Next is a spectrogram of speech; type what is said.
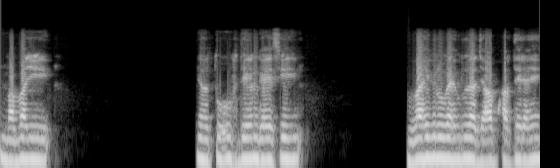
ਬਾਬਾ ਜੀ ਜਦ ਤੂਫ ਦੇਣ ਗਏ ਸੀ, ਵਾਹਿਗੁਰੂ ਵਾਹਿਗੁਰੂ ਦਾ ਜਾਪ ਕਰਦੇ ਰਹੇ।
